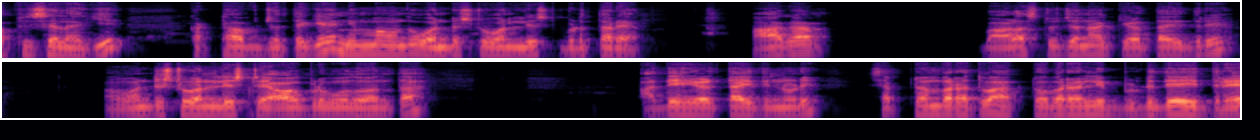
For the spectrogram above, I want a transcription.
ಅಫಿಷಿಯಲ್ ಆಗಿ ಕಟ್ ಆಫ್ ಜೊತೆಗೆ ನಿಮ್ಮ ಒಂದು ಒನ್ ಟು ಒನ್ ಲಿಸ್ಟ್ ಬಿಡ್ತಾರೆ. ಆಗ ಭಾಳಷ್ಟು ಜನ ಕೇಳ್ತಾ ಇದ್ರಿ ಒನ್ ಟು ಒನ್ ಲಿಸ್ಟ್ ಯಾವಾಗ ಬಿಡ್ಬೋದು ಅಂತ? ಅದೇ ಹೇಳ್ತಾ ಇದ್ದೀನಿ ನೋಡಿ ಸೆಪ್ಟೆಂಬರ್ ಅಥವಾ ಅಕ್ಟೋಬರಲ್ಲಿ ಬಿಡದೇ ಇದ್ದರೆ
